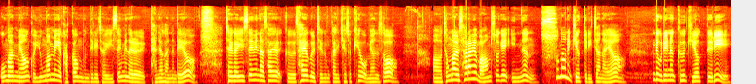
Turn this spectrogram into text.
5만 명, 거의 6만 명에 가까운 분들이 저희 세미나를 다녀갔는데요. 저희가 이 세미나 사역, 그 사역을 지금까지 계속 해오면서 어, 정말 사람의 마음 속에 있는 수많은 기억들이 있잖아요. 근데 우리는 그 기억들이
